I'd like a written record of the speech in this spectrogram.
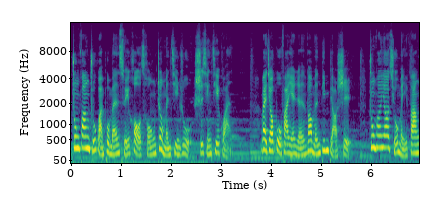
中方主管部门随后从正门进入实行接管。外交部发言人汪文斌表示，中方要求美方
